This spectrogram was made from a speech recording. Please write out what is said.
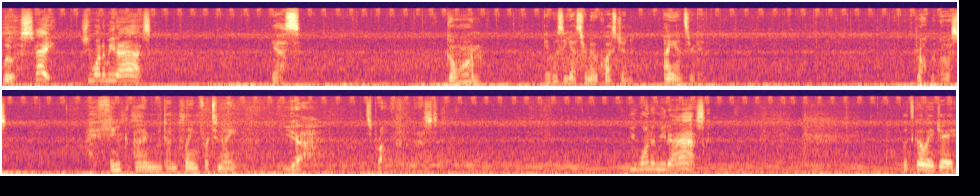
Louis. Hey, she wanted me to ask. Yes. Go on. It was a yes or no question. I answered it. Drop it, Louis. I think I'm done playing for tonight. Yeah, it's probably for the best. You wanted me to ask. Let's go, AJ.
